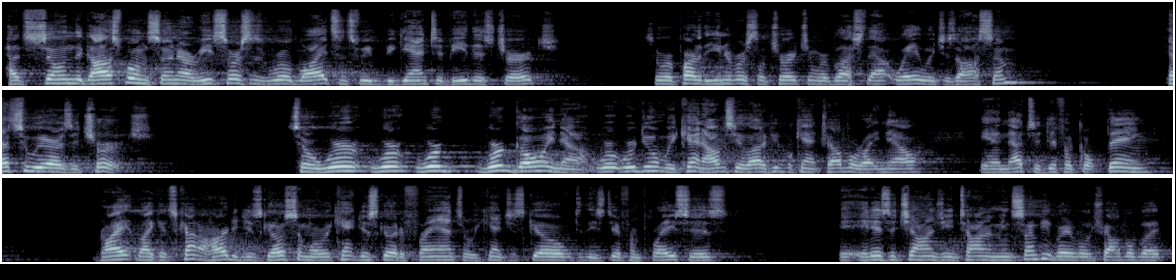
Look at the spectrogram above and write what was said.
have sown the gospel and sown our resources worldwide since we began to be this church. So we're part of the universal church and we're blessed that way, which is awesome. That's who we are as a church. So we're, we're, we're, we're going out. We're, we're doing what we can. Obviously, a lot of people can't travel right now and that's a difficult thing, right? Like it's kind of hard to just go somewhere. We can't just go to France or we can't just go to these different places. it, it is a challenging time. I mean, some people are able to travel, but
